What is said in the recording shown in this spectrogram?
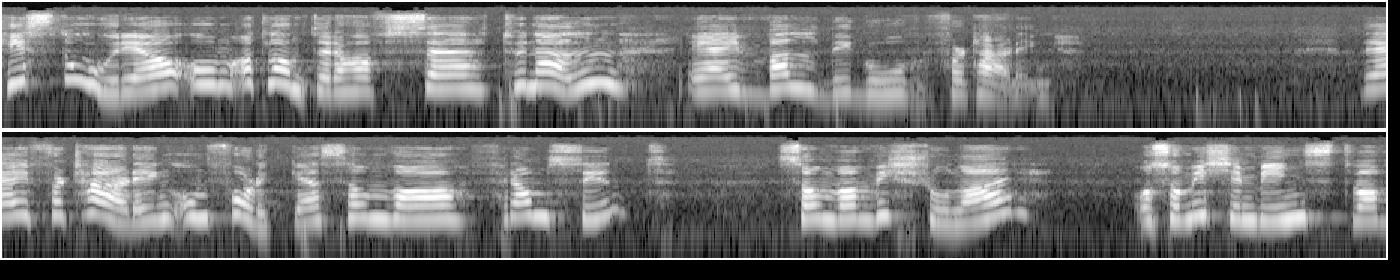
Historia om Atlanterhavstunnelen er ei veldig god fortelling. Det er ei fortelling om folket som var framsynt, som var visjonær, og som ikke minst var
